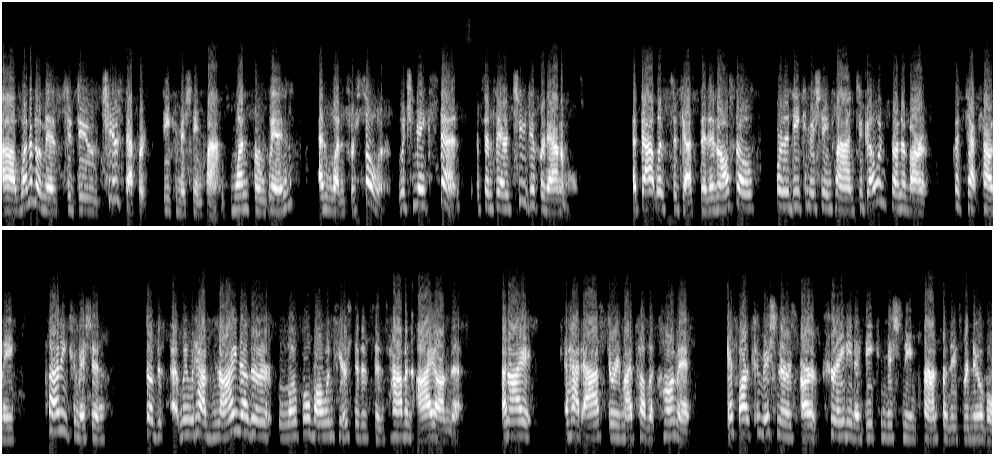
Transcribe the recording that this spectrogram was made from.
Uh, one of them is to do two separate decommissioning plans, one for wind and one for solar, which makes sense since they are two different animals. But that was suggested. And also for the decommissioning plan to go in front of our Klickitat County Planning Commission so that uh, we would have nine other local volunteer citizens have an eye on this. And I had asked during my public comment if our commissioners are creating a decommissioning plan for these renewable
